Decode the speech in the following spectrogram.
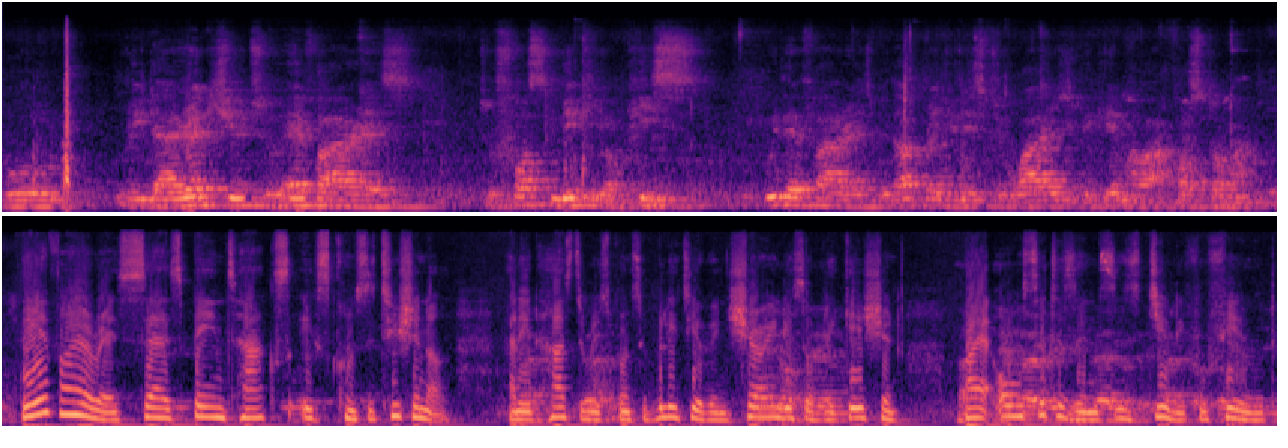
we'll redirect you to FIRS to first make your peace with FIRS without prejudice to why she became our customer. The FIRS says paying tax is constitutional and it has the responsibility of ensuring this obligation by all citizens is duly fulfilled.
